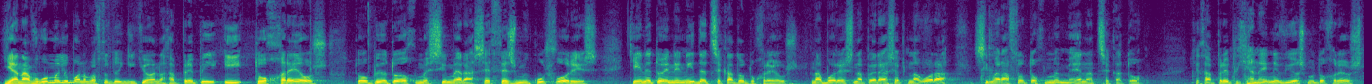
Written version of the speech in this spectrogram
Για να βγούμε λοιπόν από αυτό τον κικιώνα, θα πρέπει η, το χρέος το οποίο το έχουμε σήμερα σε θεσμικούς φορείς και είναι το 90% του χρέους, να μπορέσει να περάσει από την αγορά. Σήμερα αυτό το έχουμε με 1%. Και θα πρέπει για να είναι βιώσιμο το χρέος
